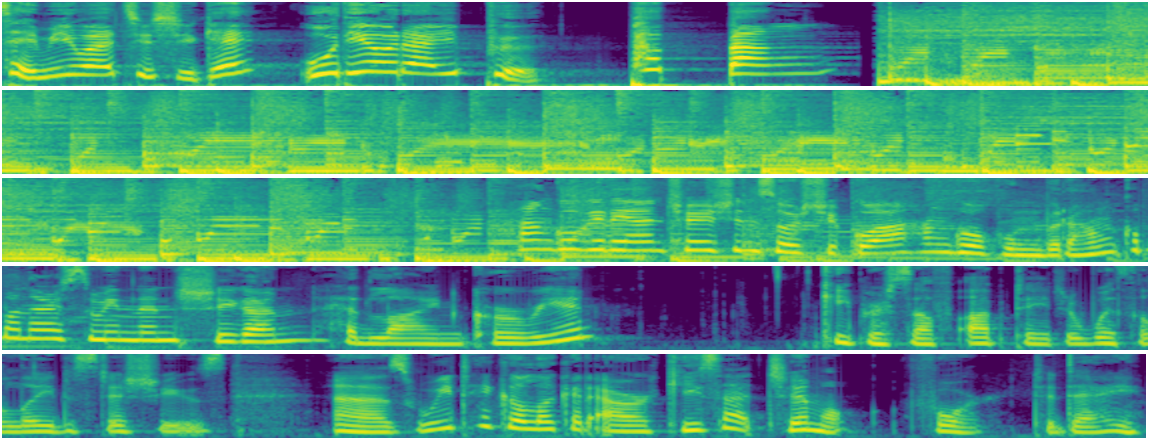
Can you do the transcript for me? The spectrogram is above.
재미와 지식의 오디오 라이프 팝빵 한국에 대한 최신 소식과 한국 공부를 한꺼번에 할 수 있는 시간 Headline Korean. Keep yourself updated with the latest issues as we take a look at our 기사 제목 for today.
